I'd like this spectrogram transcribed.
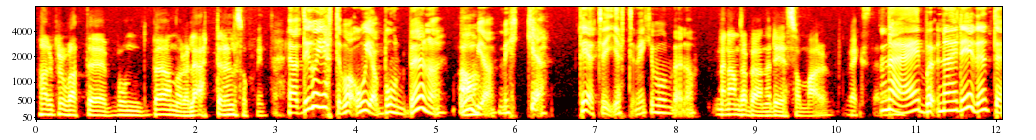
Har du provat eh, bondbönor eller ärtor eller så på vintern? ja, det går jättebra. Oh ja, bondbönor. Oh ja, mycket. Det äter vi jättemycket bondbönor. Men andra bönor, det är sommarväxter? Eller? Nej, nej, det är det inte.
